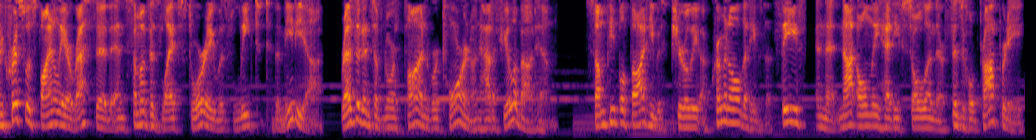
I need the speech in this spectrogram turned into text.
When Chris was finally arrested and some of his life story was leaked to the media, Residents of North Pond were torn on how to feel about him. Some people thought he was purely a criminal, that he was a thief, and that not only had he stolen their physical property,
